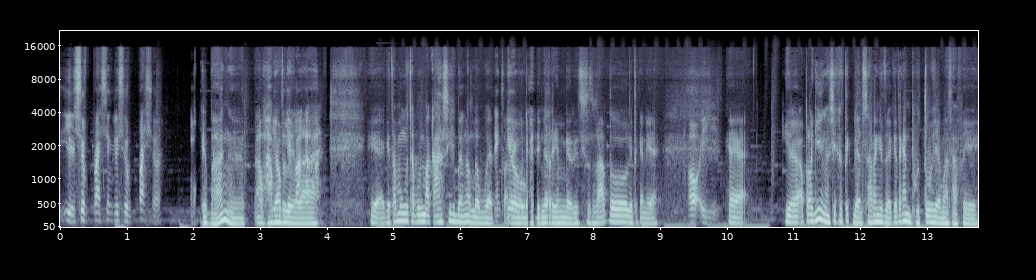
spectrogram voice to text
ya surprisingly surprise ya. oke banget alhamdulillah banget ya kita mau ngucapin makasih banget loh buat Thank orang yang udah dengerin dari season 1 gitu kan ya. Oh iya. kayak ya apalagi yang ngasih kritik dan saran gitu ya kita kan butuh ya Mas Afe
